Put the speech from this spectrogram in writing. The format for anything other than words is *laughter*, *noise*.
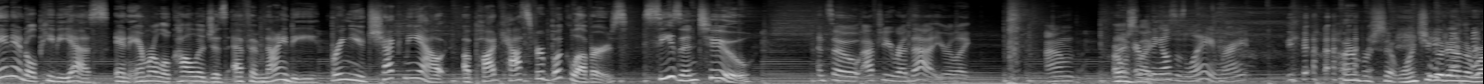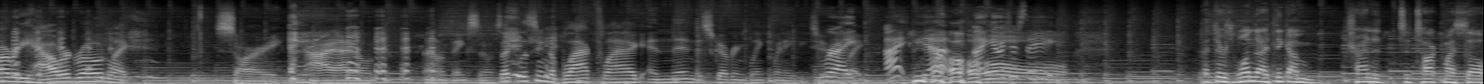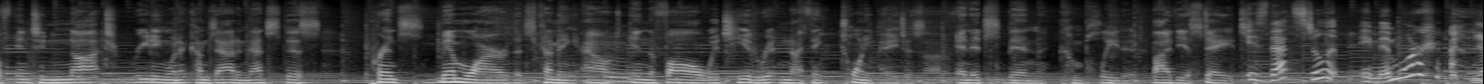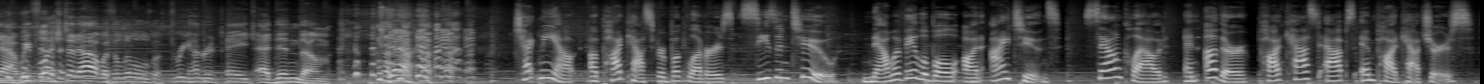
Panhandle PBS and Amarillo College's FM 90 bring you Check Me Out, a podcast for book lovers, season two. And so after you read that, you were like, I don't. I was everything like- else is lame, right? *laughs* Yeah. Hundred percent. Once you go down the Robert E. Howard road, like, sorry, I, I don't, I don't think so. It's like listening to Black Flag and then discovering Blink One Eighty Two. Right. Like, I yeah. I know what you're saying. But there's one that I think I'm trying to, to talk myself into not reading when it comes out, and that's this Prince memoir that's coming out mm. in the fall, which he had written, I think, 20 pages of, and it's been completed by the estate. Is that still a, a memoir? *laughs* Yeah, we fleshed it out with a little 300 page addendum. yeah. *laughs* Check Me Out, a podcast for book lovers, season two, now available on iTunes, SoundCloud, and other podcast apps and podcatchers.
